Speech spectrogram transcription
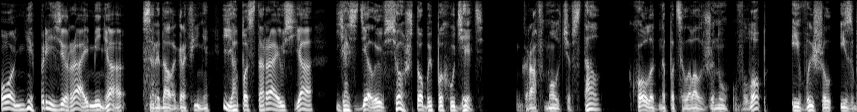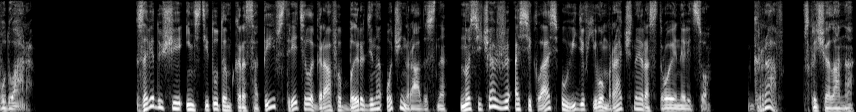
«О, не презирай меня!» — зарыдала графиня. «Я постараюсь, я...» Я сделаю все, чтобы похудеть». Граф молча встал, холодно поцеловал жену в лоб и вышел из будуара. Заведующая институтом красоты встретила графа Бердина очень радостно, но сейчас же осеклась, увидев его мрачное, расстроенное лицо. «Граф!» — вскричала она.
